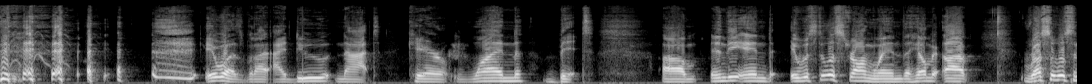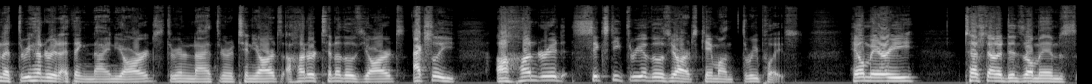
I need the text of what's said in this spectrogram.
it was, but I, I do not care one bit. Um, in the end, it was still a strong win. The Hail uh, Russell Wilson at 300, I think, nine yards, 309, 310 yards, 110 of those yards. Actually, 163 of those yards came on three plays. Hail Mary, touchdown to Denzel Mims,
